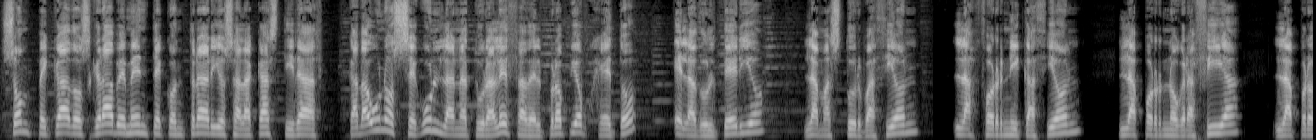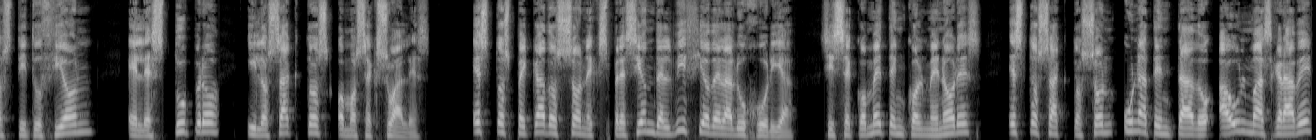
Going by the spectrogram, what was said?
Son pecados gravemente contrarios a la castidad, cada uno según la naturaleza del propio objeto, el adulterio, la masturbación, la fornicación, la pornografía, la prostitución, el estupro y los actos homosexuales. Estos pecados son expresión del vicio de la lujuria. Si se cometen con menores, estos actos son un atentado aún más grave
